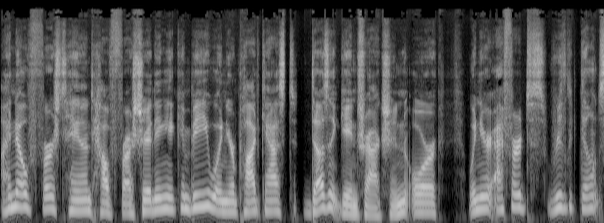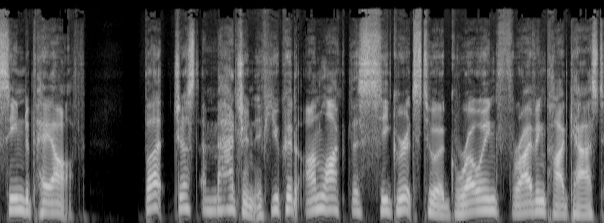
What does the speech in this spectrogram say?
I know firsthand how frustrating it can be when your podcast doesn't gain traction or when your efforts really don't seem to pay off. But just imagine if you could unlock the secrets to a growing, thriving podcast,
